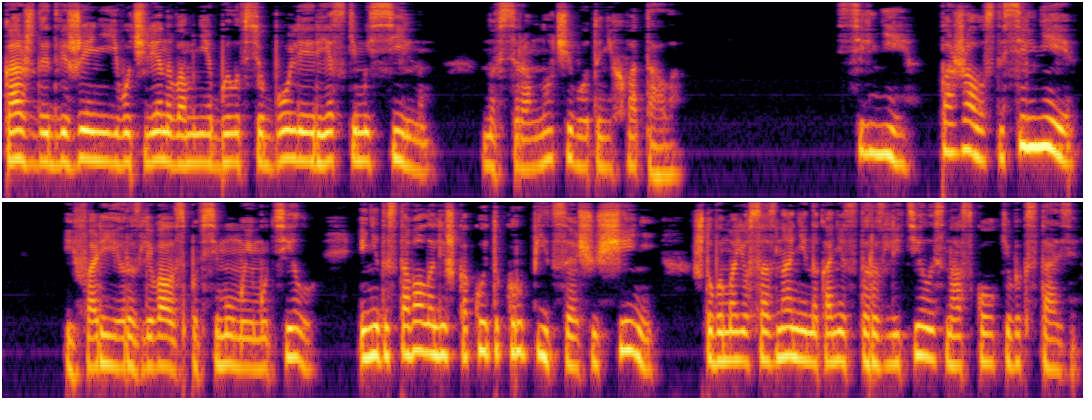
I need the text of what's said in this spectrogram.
Каждое движение его члена во мне было все более резким и сильным но все равно чего-то не хватало. «Сильнее! Пожалуйста, сильнее!» Эйфория разливалась по всему моему телу и не доставала лишь какой-то крупицы ощущений, чтобы мое сознание наконец-то разлетелось на осколки в экстазе.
